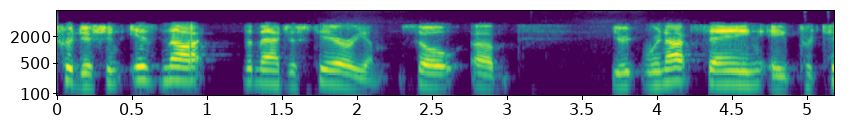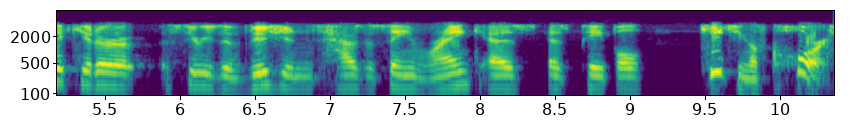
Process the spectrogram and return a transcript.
tradition is not the magisterium. So, um, we're not saying a particular series of visions has the same rank as as papal teaching, of course.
